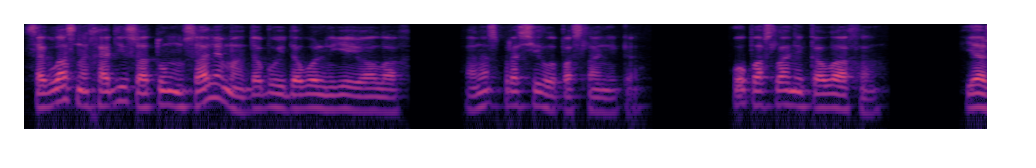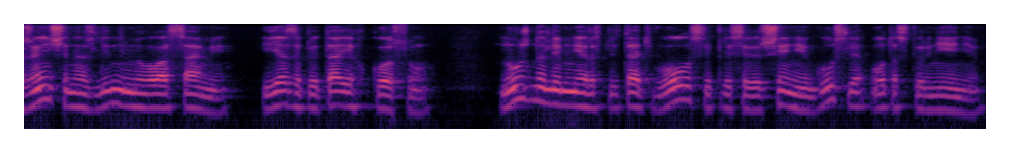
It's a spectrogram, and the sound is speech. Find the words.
Согласно хадису от Умму Салема, да будет доволен ею Аллах, она спросила посланника, «О посланник Аллаха, я женщина с длинными волосами, и я заплетаю их косу. Нужно ли мне расплетать волосы при совершении гусля от осквернения?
